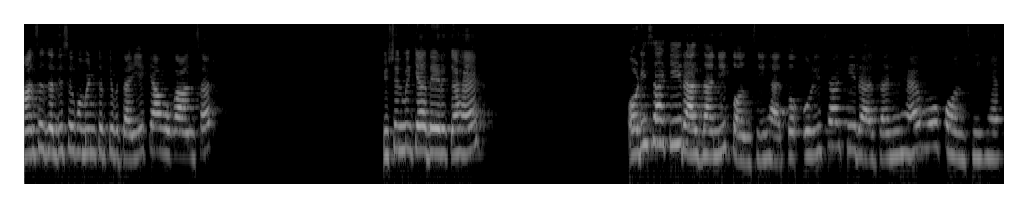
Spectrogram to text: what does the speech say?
आंसर जल्दी से कमेंट करके बताइए, क्या होगा आंसर? क्वेश्चन में क्या दे रखा है? ओडिशा की राजधानी कौन सी है? तो उड़ीसा की राजधानी है, वो कौन सी है?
